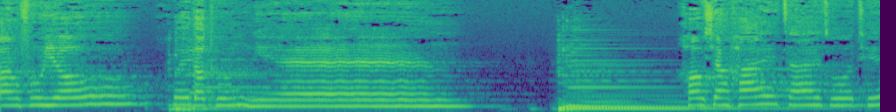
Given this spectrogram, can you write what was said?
仿佛又回到童年，好像还在昨天。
